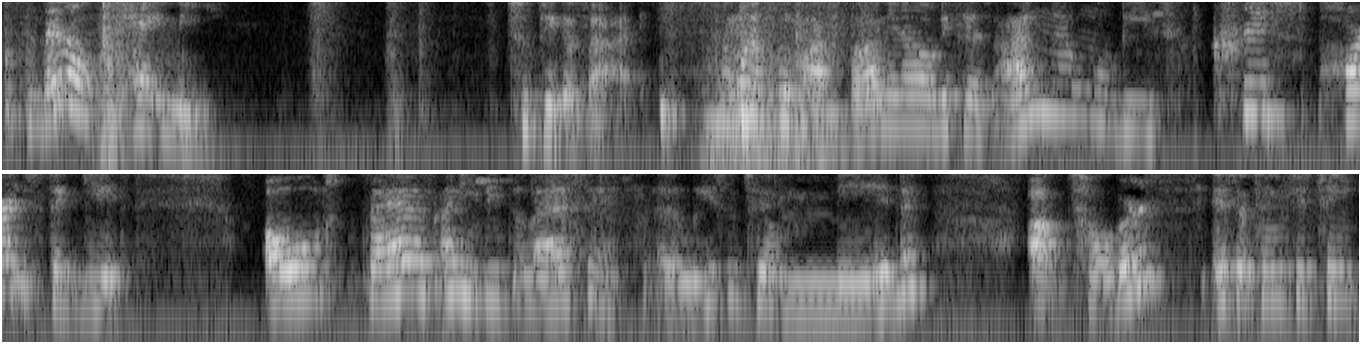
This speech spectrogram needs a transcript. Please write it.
Because they don't pay me to pick a side. I want to put my bonnet on because I do not want these crisp parts to get old fast. I need these to last at least until mid October. It's September 15th.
